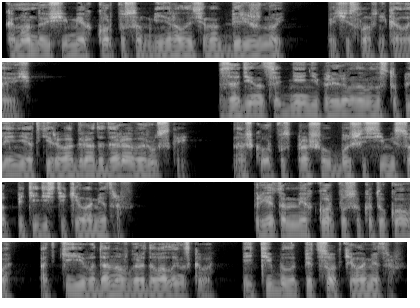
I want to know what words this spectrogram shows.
Командующий мехкорпусом генерал-лейтенант Бережной Вячеслав Николаевич. За 11 дней непрерывного наступления от Кировограда до Равы-Русской наш корпус прошел больше 750 километров. При этом мехкорпусу Катукова от Киева до Новгорода-Волынского идти было 500 километров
